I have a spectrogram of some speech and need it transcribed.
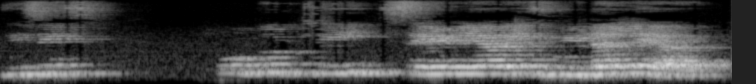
This is 2 to 3 cell layer is middle layer.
